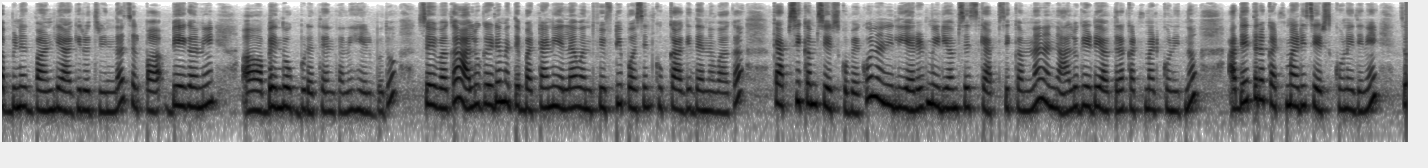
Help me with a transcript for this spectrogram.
ಕಬ್ಬಿಣದ ಬಾಣಲಿ ಆಗಿರೋದ್ರಿಂದ ಸ್ವಲ್ಪ ಬೇಗನೆ ಬೆಂದೋಗ್ಬಿಡುತ್ತೆ ಅಂತಲೇ ಹೇಳ್ಬೋದು. ಸೊ ಇವಾಗ ಆಲೂಗಡ್ಡೆ ಮತ್ತು ಬಟಾಣಿ ಎಲ್ಲ ಒಂದು ಫಿಫ್ಟಿ ಪರ್ಸೆಂಟ್ ಕುಕ್ ಆಗಿದೆ ಅನ್ನೋವಾಗ ಕ್ಯಾಪ್ಸಿಕಮ್ ಸೇರಿಸ್ಕೋಬೇಕು. ನಾನಿಲ್ಲಿ ಎರಡು ಮೀಡಿಯಮ್ ಸೈಜ್ ಕ್ಯಾಪ್ಸಿಕಮ್ನ ನಾನು ಆಲೂಗಡ್ಡೆ ಯಾವ ಥರ ಕಟ್ ಮಾಡ್ಕೊಂಡಿದ್ನೋ ಅದೇ ಥರ ಕಟ್ ಮಾಡಿ ಸೇರಿಸ್ಕೊಂಡಿದ್ದೀನಿ. ಸೊ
